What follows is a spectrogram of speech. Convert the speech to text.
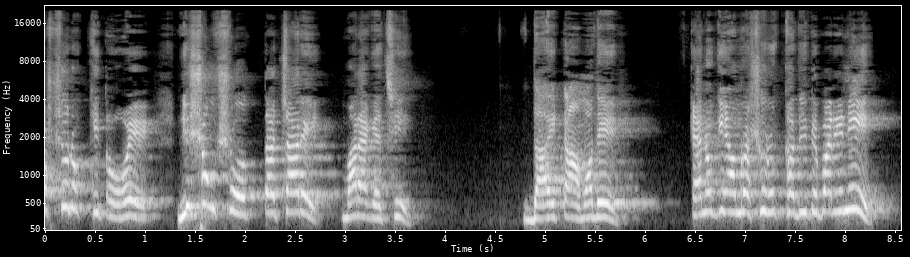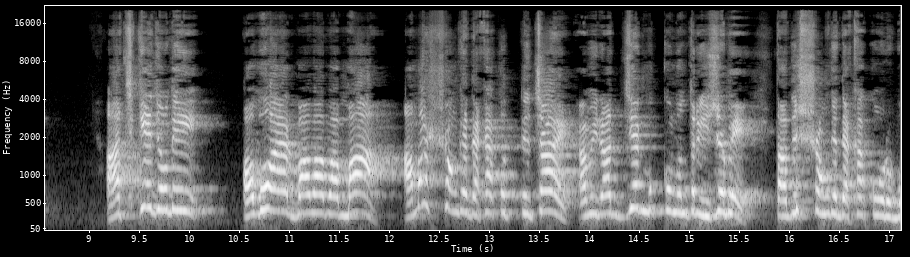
অসুরক্ষিত হয়ে নৃশংস অত্যাচারে মারা গেছে। দায়টা আমাদের। কেন কি আমরা সুরক্ষা দিতে পারিনি? আজকে যদি অভয়ার বাবা বা মা আমার সঙ্গে দেখা করতে চায়, আমি রাজ্যের মুখ্যমন্ত্রী হিসেবে তাদের সঙ্গে দেখা করব।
